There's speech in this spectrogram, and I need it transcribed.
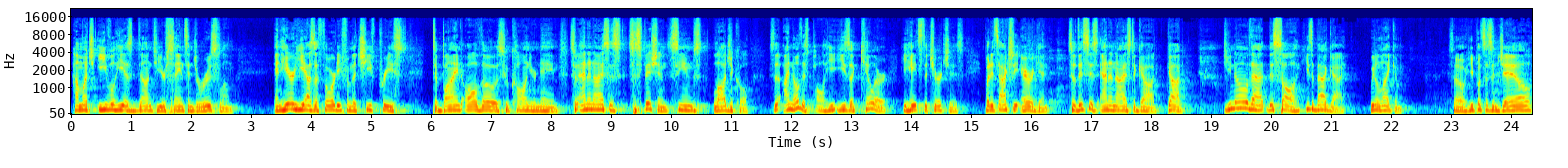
how much evil he has done to your saints in Jerusalem. And here he has authority from the chief priest to bind all those who call on your name. So Ananias' suspicion seems logical. So I know this Paul. He, he's a killer. He hates the churches, but it's actually arrogant. So this is Ananias to God. God, do you know that this Saul, he's a bad guy? We don't like him. So he puts us in jail,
